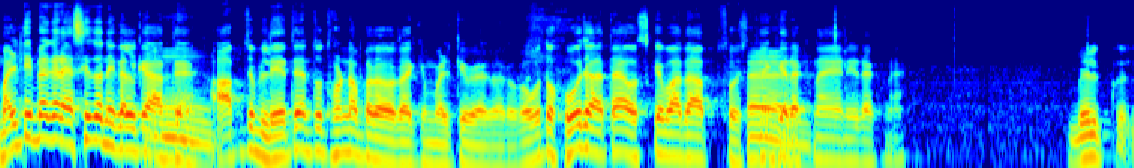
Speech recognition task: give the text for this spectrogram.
मल्टी बैगर ऐसे तो निकल के आते हैं। आप जब लेते हैं तो थोड़ा ना पता होता है कि मल्टी बैगर होगा। वो तो हो जाता है उसके बाद आप सोचते हैं कि रखना है या नहीं रखना है। बिल्कुल।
